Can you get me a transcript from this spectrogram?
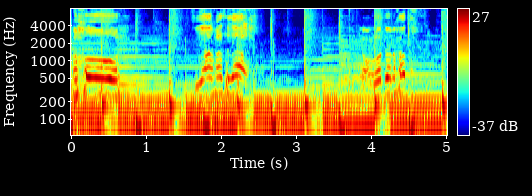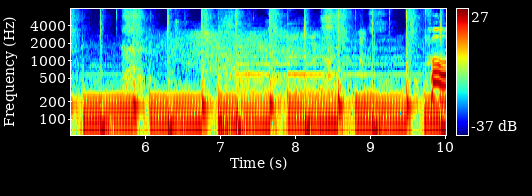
โอ้โห สุดยอดครับสุดยอดลองรถด้วยนะครับโอ้โห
